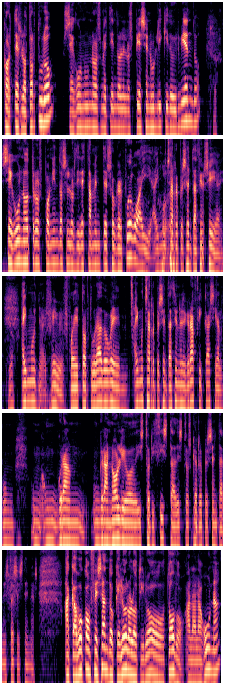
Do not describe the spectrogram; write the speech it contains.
Cortés lo torturó, según unos metiéndole los pies en un líquido hirviendo, según otros poniéndoselos directamente sobre el fuego. Hay, hay Joder. muchas representaciones, sí, hay, hay mu- sí, fue torturado, eh, hay muchas representaciones gráficas y algún un, un gran un gran óleo historicista de estos que representan estas escenas. Acabó confesando que el oro lo tiró todo a la laguna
